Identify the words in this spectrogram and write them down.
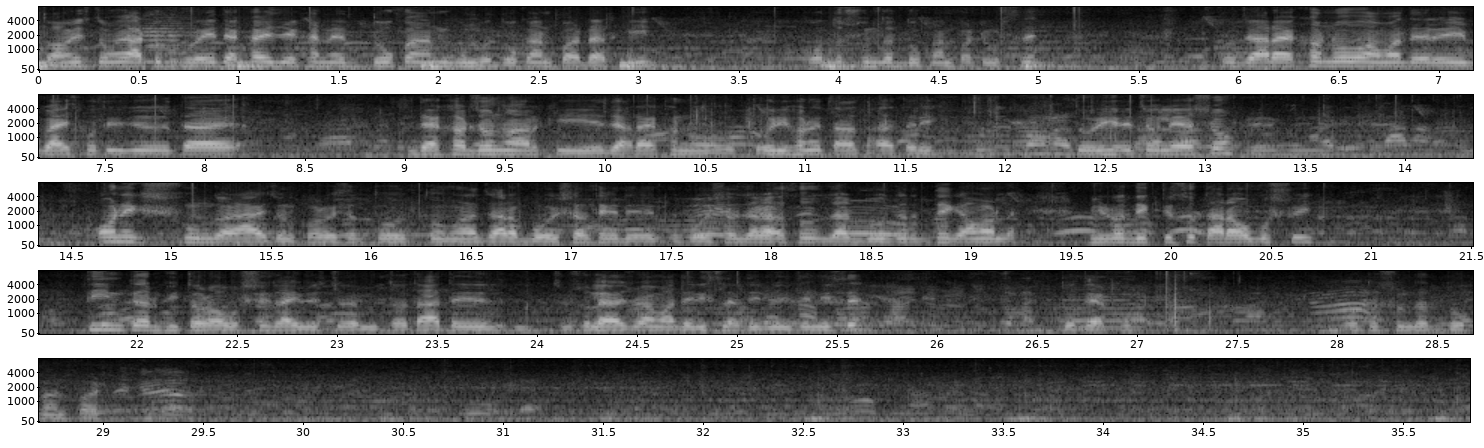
তো আমি তোমায় একটু ঘুরেই দেখাই যে এখানে দোকানগুলো, দোকানপাট আর কি। কত সুন্দর দোকানপাট উঠছে। তো যারা এখনও আমাদের এই বাইক প্রতিযোগিতায় দেখার জন্য আর কি যারা এখনও তৈরি হয়নি, তারা তাড়াতাড়ি তৈরি হয়ে চলে আসো। অনেক সুন্দর আয়োজন করা হয়েছে। তো তোমরা যারা বরিশাল থেকে বরিশাল যারা আছো, যারা দূর থেকে আমার ভিডিও দেখতেছো, তারা অবশ্যই তিনটার ভিতর অবশ্যই লাইভে তো তাড়াতাড়ি চলে আসবে আমাদের ইসলাম টিভিতে নিচে। তো দেখো, কত সুন্দর দোকানপাট।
